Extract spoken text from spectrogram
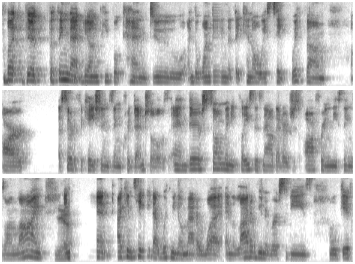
but the the thing that young people can do, and the one thing that they can always take with them are certifications and credentials. And there's so many places now that are just offering these things online. Yeah. And I can take that with me no matter what. And a lot of universities will give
